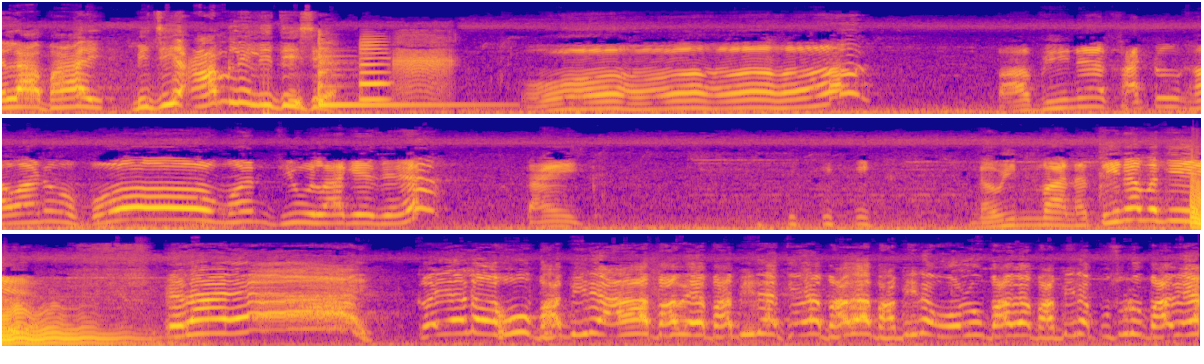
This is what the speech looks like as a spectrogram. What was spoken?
એલા ભાઈ, બીજી આમલી લીધી છે. ઓહોહોહો. ભાભીને ખાટું ખાવાનું બહુ મન થયું લાગે છે કાઈક. નવીન નવીનમાં નથી ને પછી? એલા એ કયાનો હું? ભાભીને આ ભાવે ભાભીને કે ભાવે ભાભીને ઓલું ભાવે, ભાભીને પૂછડું ભાવે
